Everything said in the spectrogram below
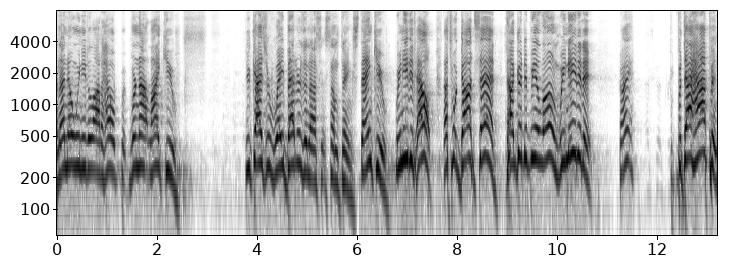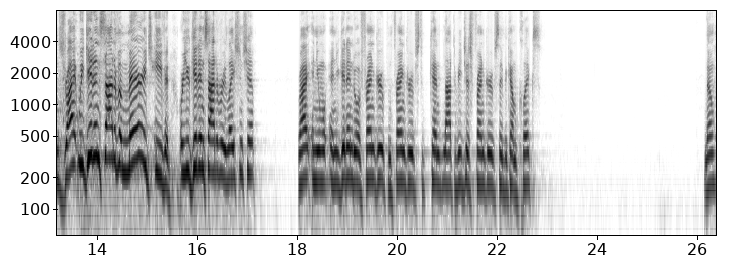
And I know we need a lot of help, but we're not like you. You guys are way better than us at some things. Thank you. We needed help. That's what God said. Not good to be alone. We needed it, right? But that happens, right? We get inside of a marriage, even, or you get inside of a relationship, right? And you, and you get into a friend group, and friend groups tend not to be just friend groups, they become cliques. No?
